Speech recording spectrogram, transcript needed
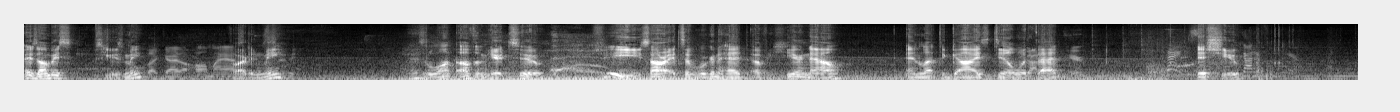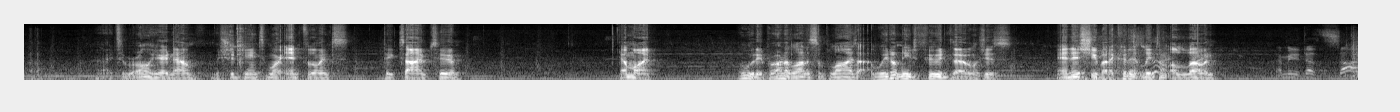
hey zombies. Excuse me. Told that guy to haul my ass Pardon me? There's a lot of them here too. Jeez. Alright, so we're gonna head over here now and let the guys deal with that from here? Thanks. issue. Got it from here. Alright, so we're all here now. We should gain some more influence. Big time too. Come on. Ooh, they brought a lot of supplies. Uh, we don't need food though, which is an issue, but I couldn't leave them alone. I mean, it doesn't suck.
